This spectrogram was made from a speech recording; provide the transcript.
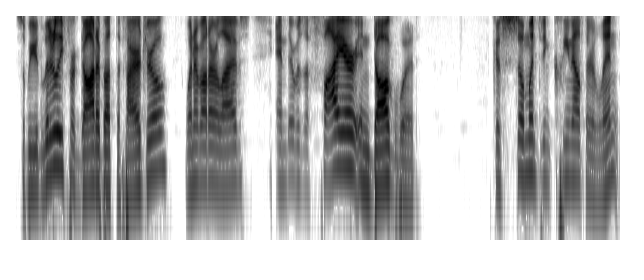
so we literally forgot about the fire drill, went about our lives, and there was a fire in Dogwood because someone didn't clean out their lint.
